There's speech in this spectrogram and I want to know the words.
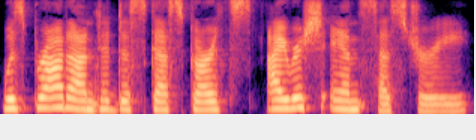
was brought on to discuss Garth's Irish ancestry.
